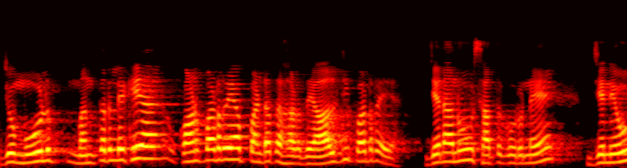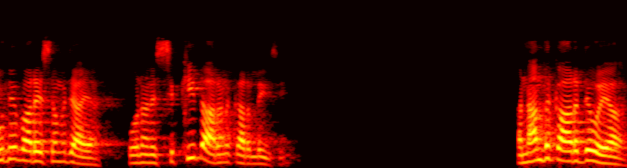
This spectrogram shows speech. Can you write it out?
ਜੋ ਮੂਲ ਮੰਤਰ ਲਿਖਿਆ, ਕੌਣ ਪੜ ਰਿਹਾ? ਪੰਡਤ ਹਰਦਿਆਲ ਜੀ ਪੜ ਰਹੇ ਆ, ਜਿਨ੍ਹਾਂ ਨੂੰ ਸਤਿਗੁਰੂ ਨੇ ਜਨੇਊ ਦੇ ਬਾਰੇ ਸਮਝਾਇਆ। ਉਹਨਾਂ ਨੇ ਸਿੱਖੀ ਧਾਰਨ ਕਰ ਲਈ ਸੀ। ਆਨੰਦ ਕਾਰਜ ਹੋਇਆ।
